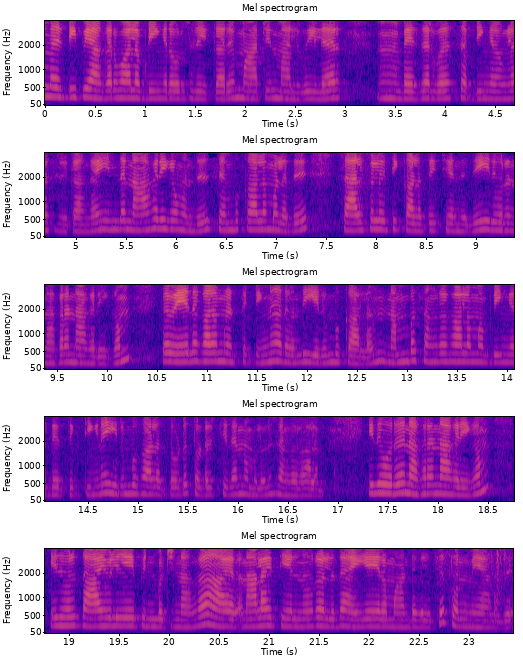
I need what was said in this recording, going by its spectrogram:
மாதிரி டிபி அகர்வால் அப்படிங்கிறவர் சொல்லியிருக்காரு. மார்டின் மால்வீலர் உம், பெசர்வஸ் அப்படிங்கிறவங்களாம் சொல்லியிருக்காங்க. இந்த நாகரிகம் வந்து செம்பு காலம் அல்லது சால்கலத்தி காலத்தைச் சேர்ந்தது. இது ஒரு நகர நாகரிகம். இப்போ வேத காலம்னு எடுத்துக்கிட்டிங்கன்னா அது வந்து இரும்பு காலம். நம்ம சங்க காலம் அப்படிங்கிறத எடுத்துக்கிட்டிங்கன்னா இரும்பு காலத்தோட தொடர்ச்சி தான் நம்மளோட சங்க காலம். இது ஒரு நகர நாகரிகம். இது ஒரு தாய்வழியை பின்பற்றினாங்க. ஆயிரம் நாலாயிரத்தி எழுநூறு அல்லது ஐயாயிரம் ஆண்டுகளுக்கு தொன்மையானது.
